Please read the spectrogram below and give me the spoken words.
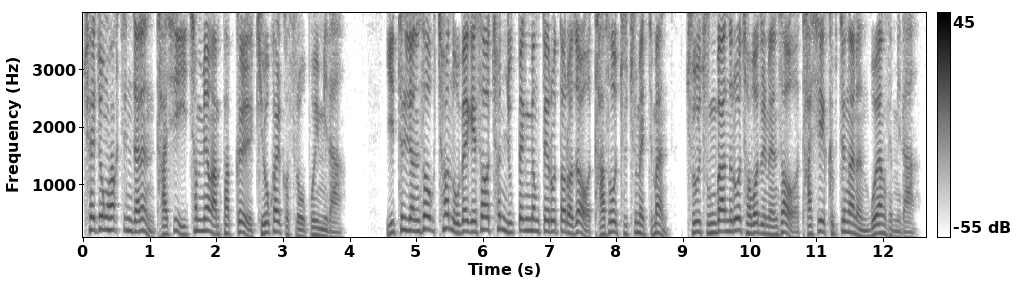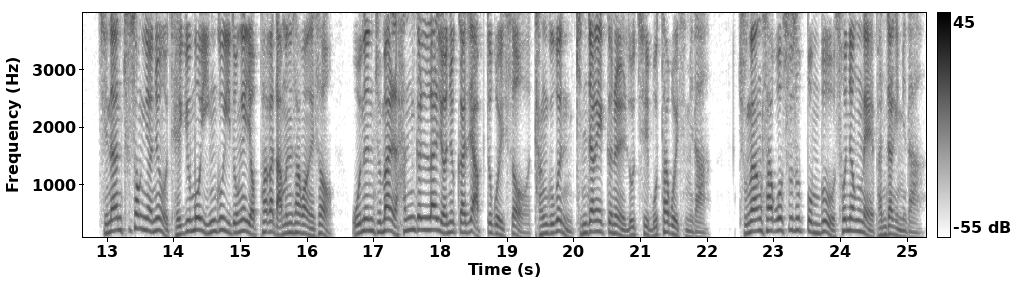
최종 확진자는 다시 2,000명 안팎을 기록할 것으로 보입니다. 이틀 연속 1,500에서 1,600명대로 떨어져 다소 주춤했지만 주 중반으로 접어들면서 다시 급증하는 모양새입니다. 지난 추석 연휴 대규모 인구 이동의 여파가 남은 상황에서 오는 주말 한글날 연휴까지 앞두고 있어 당국은 긴장의 끈을 놓지 못하고 있습니다. 중앙사고수습본부 손영래 반장입니다.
